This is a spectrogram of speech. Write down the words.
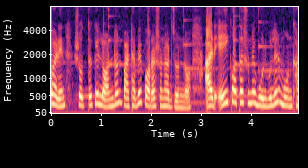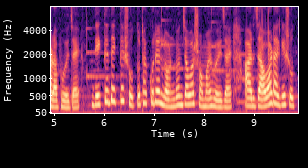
করেন সত্যকে লন্ডন পাঠাবে পড়াশোনার জন্য। আর এই কথা শুনে বুলবুলের মন খারাপ হয়ে যায়। দেখতে দেখতে সত্য ঠাকুরের লন্ডন যাওয়ার সময় হয়ে যায় আর যাওয়ার আগে সত্য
